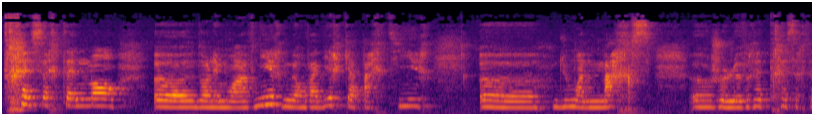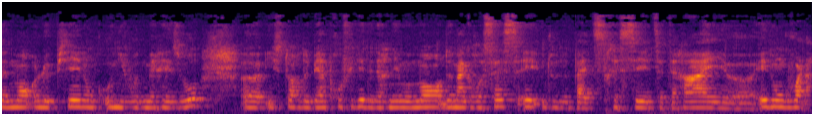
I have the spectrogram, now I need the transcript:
très certainement dans les mois à venir. Mais on va dire qu'à partir du mois de mars, euh, je leverai très certainement le pied donc au niveau de mes réseaux euh, histoire de bien profiter des derniers moments de ma grossesse et de ne pas être stressée etc euh, et, donc voilà.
